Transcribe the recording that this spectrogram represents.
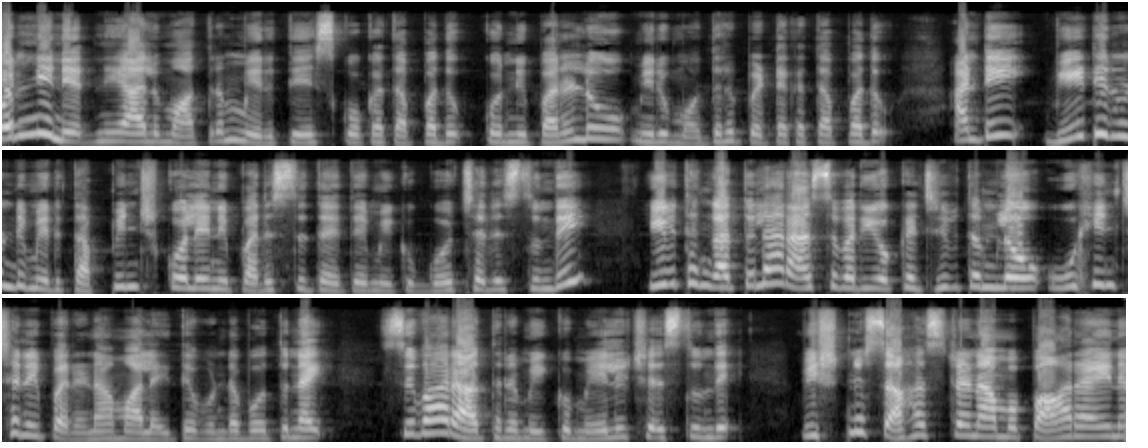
కొన్ని నిర్ణయాలు మాత్రం మీరు తీసుకోక తప్పదు. కొన్ని పనులు మీరు మొదలు పెట్టక తప్పదు. అంటే వీటి నుండి మీరు తప్పించుకోలేని పరిస్థితి అయితే మీకు గోచరిస్తుంది. ఈ విధంగా తులారాశి వారి యొక్క జీవితంలో ఊహించని పరిణామాలైతే ఉండబోతున్నాయి. శివారాధన మీకు మేలు చేస్తుంది. విష్ణు సహస్రనామ పారాయణ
